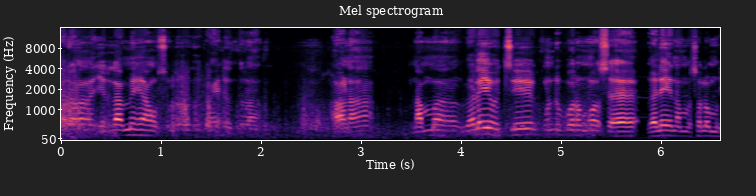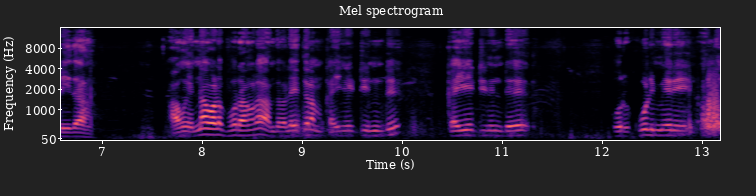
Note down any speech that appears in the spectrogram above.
உரம் எல்லாமே அவன் சொல்கிறதுக்கு வாங்கிட்டு வந்துடுறான் ஆனால் நம்ம விலையை வச்சு கொண்டு போகிற ச விலையை நம்ம சொல்ல முடியுதா? அவங்க என்ன விலை போகிறாங்களோ அந்த விலையை தான் நம்ம கை நீட்டி நின்று கையெட்டி நின்று ஒரு கூலி மாரி அந்த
